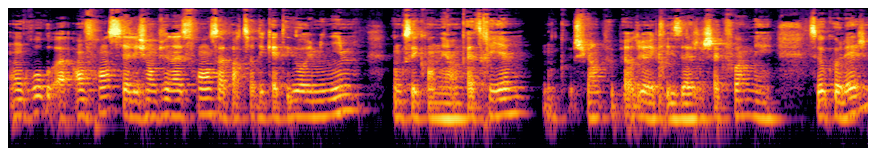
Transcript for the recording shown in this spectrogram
en gros, en France, il y a les championnats de France à partir des catégories minimes. Donc c'est quand on est en quatrième. Donc je suis un peu perdue avec les âges à chaque fois, mais c'est au collège.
